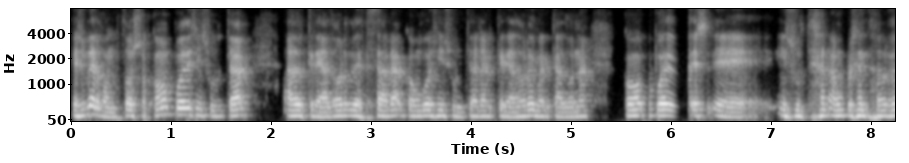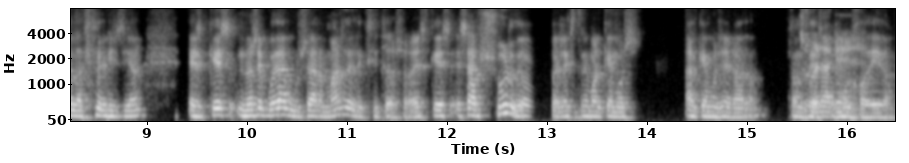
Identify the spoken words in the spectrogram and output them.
Es vergonzoso. ¿Cómo puedes insultar al creador de Zara? ¿Cómo puedes insultar al creador de Mercadona? ¿Cómo puedes eh, insultar a un presentador de la televisión? Es que no se puede abusar más del exitoso. Es que es, absurdo el extremo al que hemos, al que hemos llegado. Entonces, es muy jodido.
